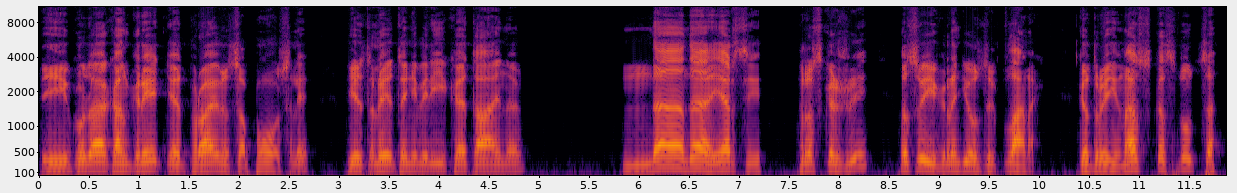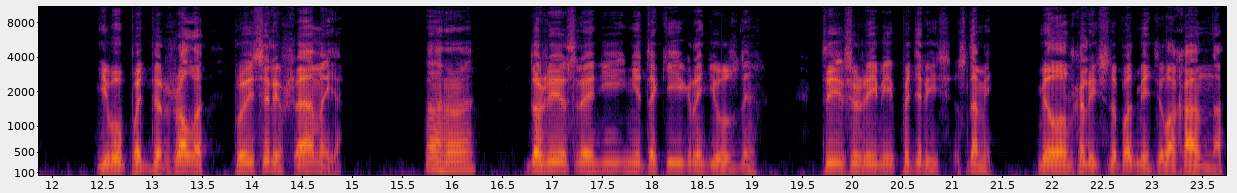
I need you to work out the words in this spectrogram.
И куда конкретнее отправимся после, если это не великая тайна? Да, да, Ярси, расскажи о своих грандиозных планах, которые и нас коснутся. Его поддержала повеселевшая моя. Ага, даже если они не такие грандиозные, ты все же ими поделись с нами. — меланхолично подметила Ханна.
